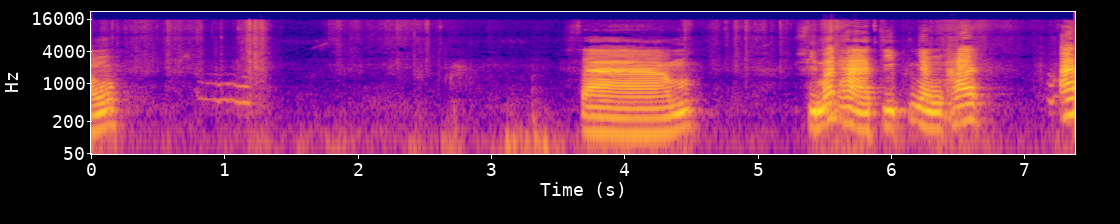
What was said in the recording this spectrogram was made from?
ง สามสีมาถาจิบอย่างคะอะ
